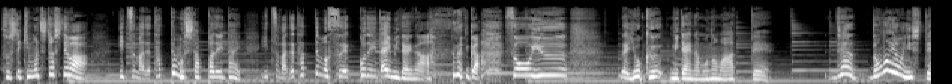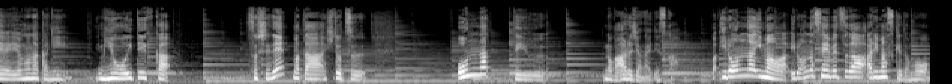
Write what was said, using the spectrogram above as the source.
そして気持ちとしては、いつまで経っても下っ端でいたい。いつまで経っても末っ子でいたいみたいな、なんか、そういう欲みたいなものもあって、じゃあ、どのようにして世の中に身を置いていくか。そしてね、また一つ、女っていうのがあるじゃないですか。まあ、いろんな、今はいろんな性別がありますけども、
